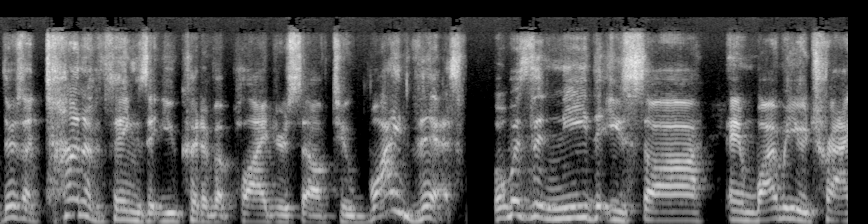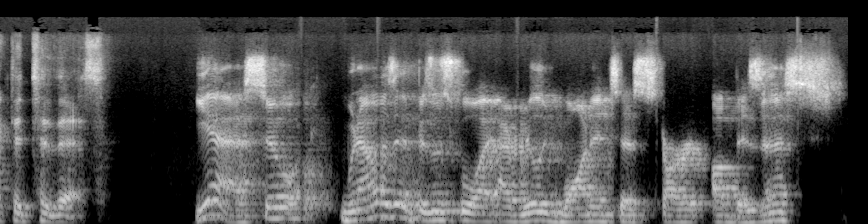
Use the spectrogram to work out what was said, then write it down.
There's a ton of things that you could have applied yourself to. Why this? What was the need that you saw, and why were you attracted to this? Yeah. So when I was at business school, I, I really wanted to start a business.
